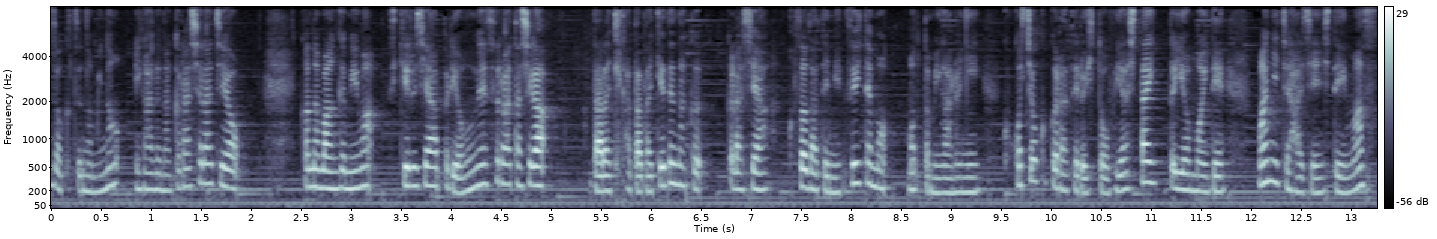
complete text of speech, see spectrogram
属つのみの身軽な暮らしラジオ。この番組はスキルシェアアプリを運営する私が働き方だけでなく暮らしや子育てについてももっと身軽に心地よく暮らせる人を増やしたいという思いで毎日配信しています。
